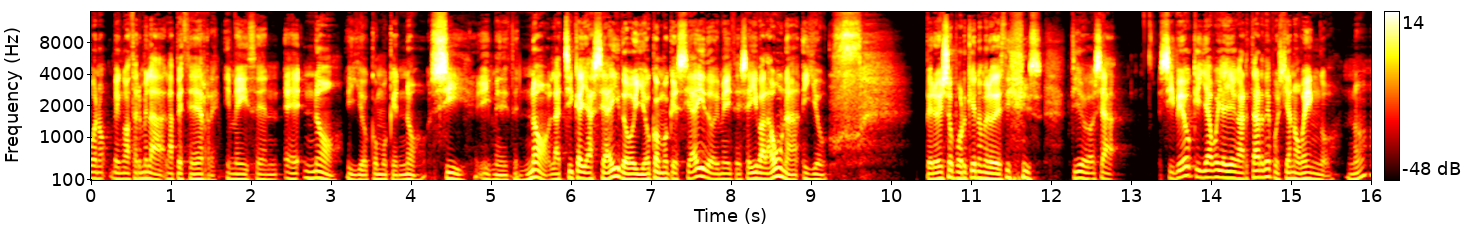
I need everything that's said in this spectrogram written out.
bueno, vengo a hacerme la, la PCR. Y me dicen, no. Y yo como que no, sí. Y me dicen, no, la chica ya se ha ido. Y yo como que se ha ido. Y me dice, se iba a la 1. Y yo, pero eso, ¿por qué no me lo decís? Tío, o sea, si veo que ya voy a llegar tarde, pues ya no vengo, ¿no?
